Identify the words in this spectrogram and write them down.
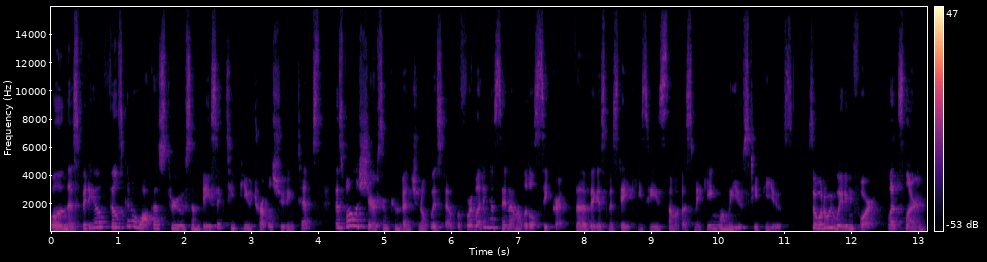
Well, in this video, Phil's going to walk us through some basic TPU troubleshooting tips, as well as share some conventional wisdom before letting us in on a little secret, the biggest mistake he sees some of us making when we use TPUs. So what are we waiting for? Let's learn.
